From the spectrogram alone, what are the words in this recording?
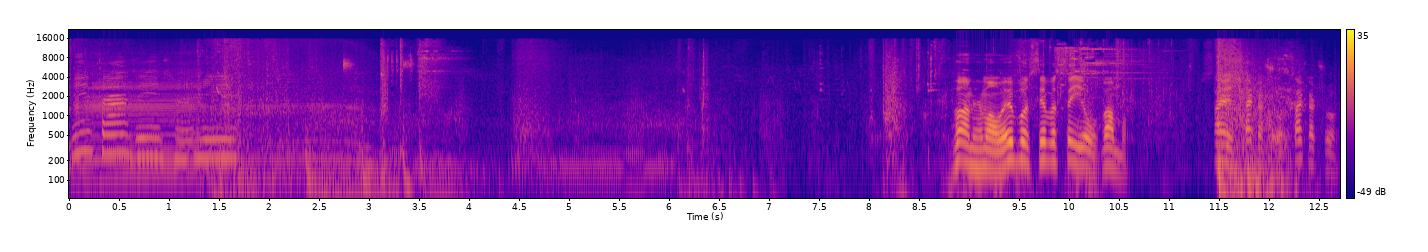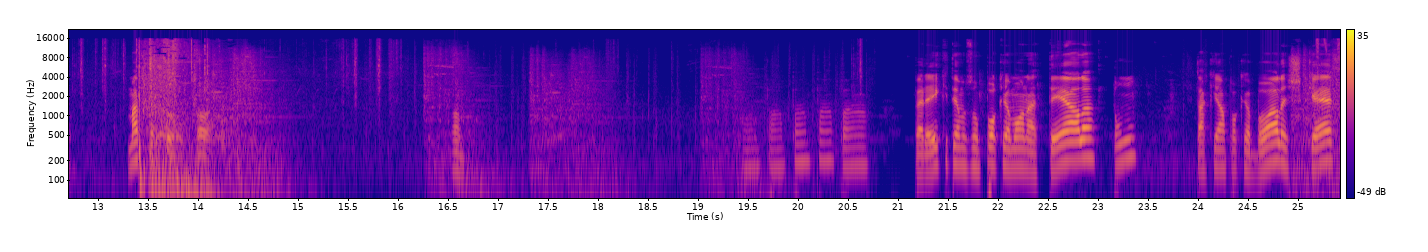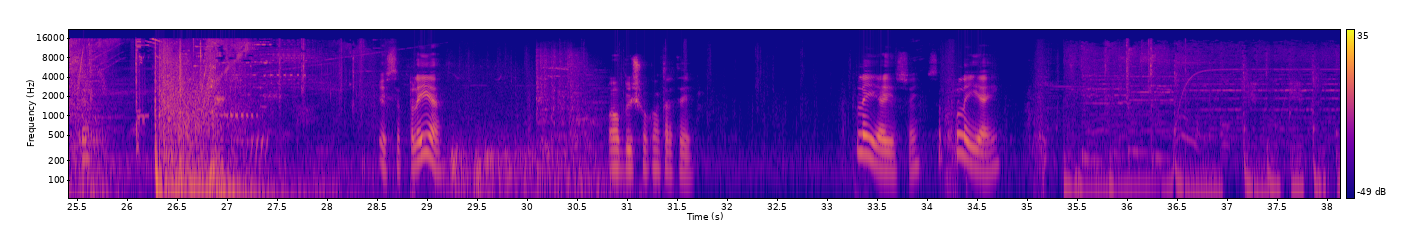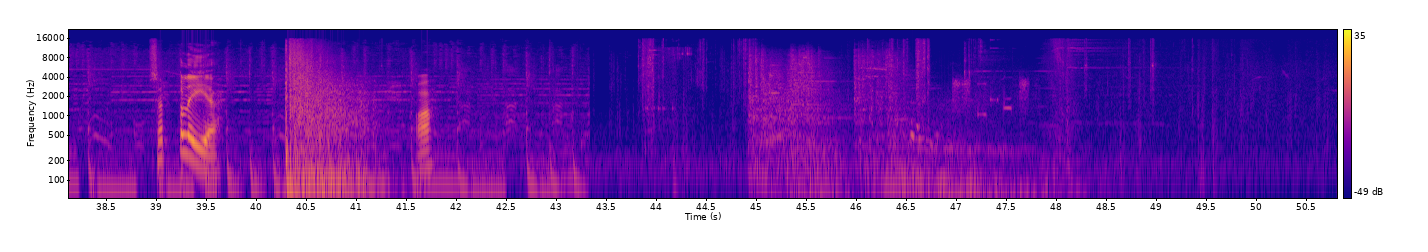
me trazer pra mim. Vamos, irmão. Eu você, você e eu. Vamos. Sai, sai, cachorro. Sai, cachorro. Mata o cachorro. Ó. Vamos. Pam. Pera aí que temos um Pokémon na tela. Pum. Tá aqui uma Pokébola. Esquece. Isso é player? Olha o bicho que eu contratei. Player isso, hein? Isso é player, hein? Isso é player. Ó.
